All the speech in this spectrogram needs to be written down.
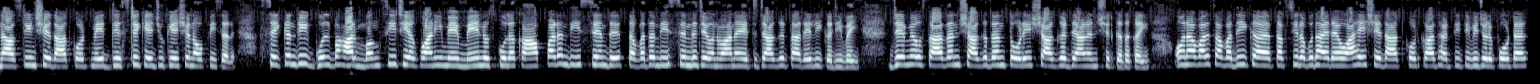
नाज़रीन शेदादकोट में डिस्ट्रिक्ट एजुकेशन ऑफिसर सेकेंडरी गुल बहार मंगसी की अगवाणी में मेन स्कूल का पढ़ंदी सिंध त वधंदी सिंध के उनवान हेट जागृता रैली कढी वही जैमें उस्तादन शागिर्दनि तोड़े शागिर्द शिरकत कई उन हवाले से तफसील बुधा रो है आहे कोट का धरती टीवी जो रिपोर्टर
